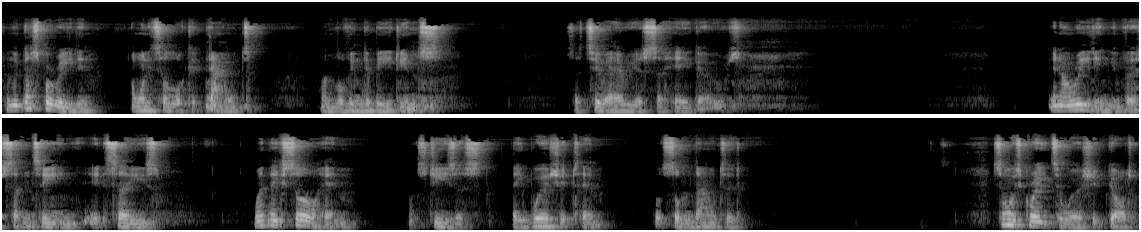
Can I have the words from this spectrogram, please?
From the Gospel reading, I wanted to look at doubt and loving obedience. So, two areas, so here goes. In our reading in verse 17, it says, When they saw him, that's Jesus, they worshipped him, but some doubted. It's always great to worship God.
